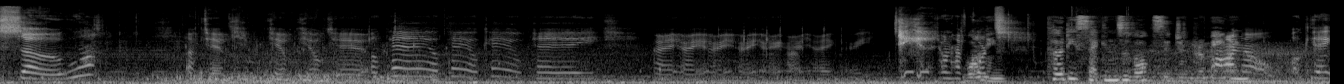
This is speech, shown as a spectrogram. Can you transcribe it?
So, okay, okay, okay, okay, okay, okay, okay, okay, okay. Alright, alright, alright, alright, alright, alright, alright. I don't have Warning, quartz. 30 seconds of oxygen remaining. Oh no. Okay,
